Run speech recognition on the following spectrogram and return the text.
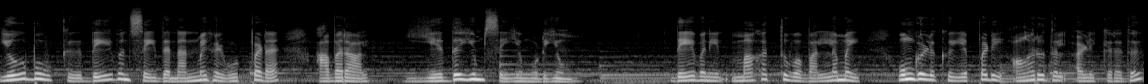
யோபுவுக்கு தேவன் செய்த நன்மைகள் உட்பட அவரால் எதையும் செய்ய முடியும். தேவனின் மகத்துவ வல்லமை உங்களுக்கு எப்படி ஆறுதல் அளிக்கிறது?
